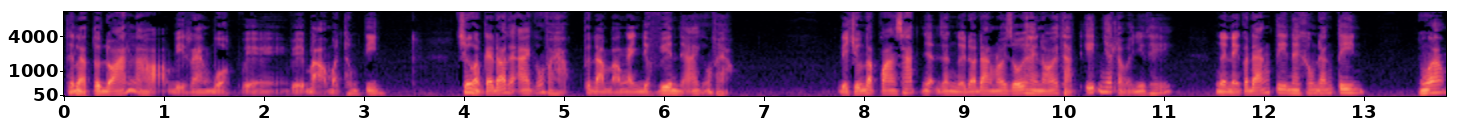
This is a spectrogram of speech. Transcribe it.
Tức là tôi đoán là họ bị ràng buộc về về bảo mật thông tin. Chứ còn cái đó thì ai cũng phải học. Tôi đảm bảo ngành điệp viên thì ai cũng phải học. Để chúng ta quan sát nhận ra người đó đang nói dối hay nói thật, ít nhất là phải như thế. Người này có đáng tin hay không đáng tin, đúng không?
